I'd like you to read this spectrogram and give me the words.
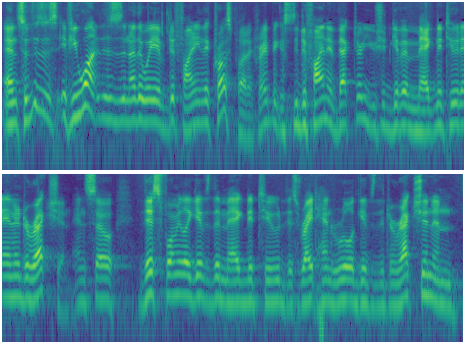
and so this is, if you want, this is another way of defining the cross product, right? Because to define a vector, you should give a magnitude and a direction. And so this formula gives the magnitude, this right-hand rule gives the direction, and,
